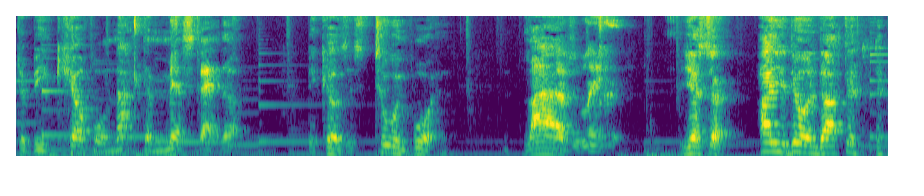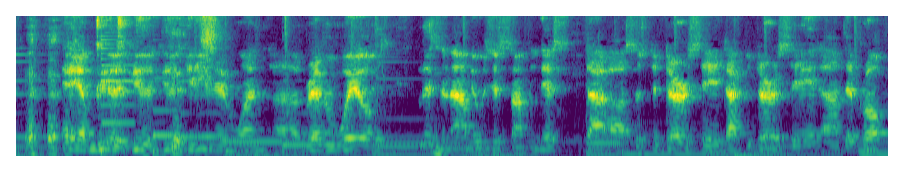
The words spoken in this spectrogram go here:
to be careful not to mess that up because it's too important. Lives. Yes, sir. How you doing, Doctor? Hey, I'm good, good, good. Good evening, everyone. Uh, Reverend Wells. Listen, um, it was just something that uh, Sister Durr said, Dr. Durr said, um, that brought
